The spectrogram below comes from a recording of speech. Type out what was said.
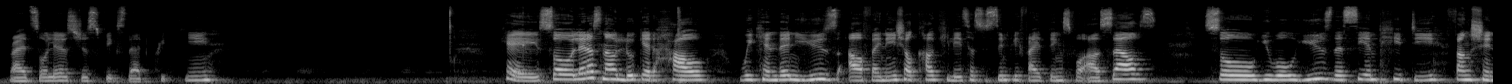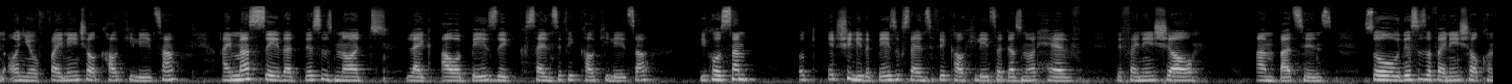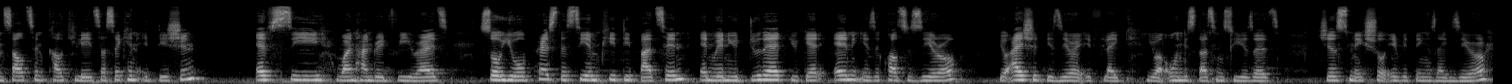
right? So let's just fix that quickly. Okay so let us now look at how we can then use our financial calculators to simplify things for ourselves So you will use the CMPD function on your financial calculator. I must say that this is not like our basic scientific calculator because some actually the basic scientific calculator does not have the financial um, buttons. So this is a financial consultant calculator second edition FC 100V, right? So you will press the CMPD button and when you do that, you get N is equal to zero your i should be zero if like you are only starting to use it. Just make sure everything is like zero.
